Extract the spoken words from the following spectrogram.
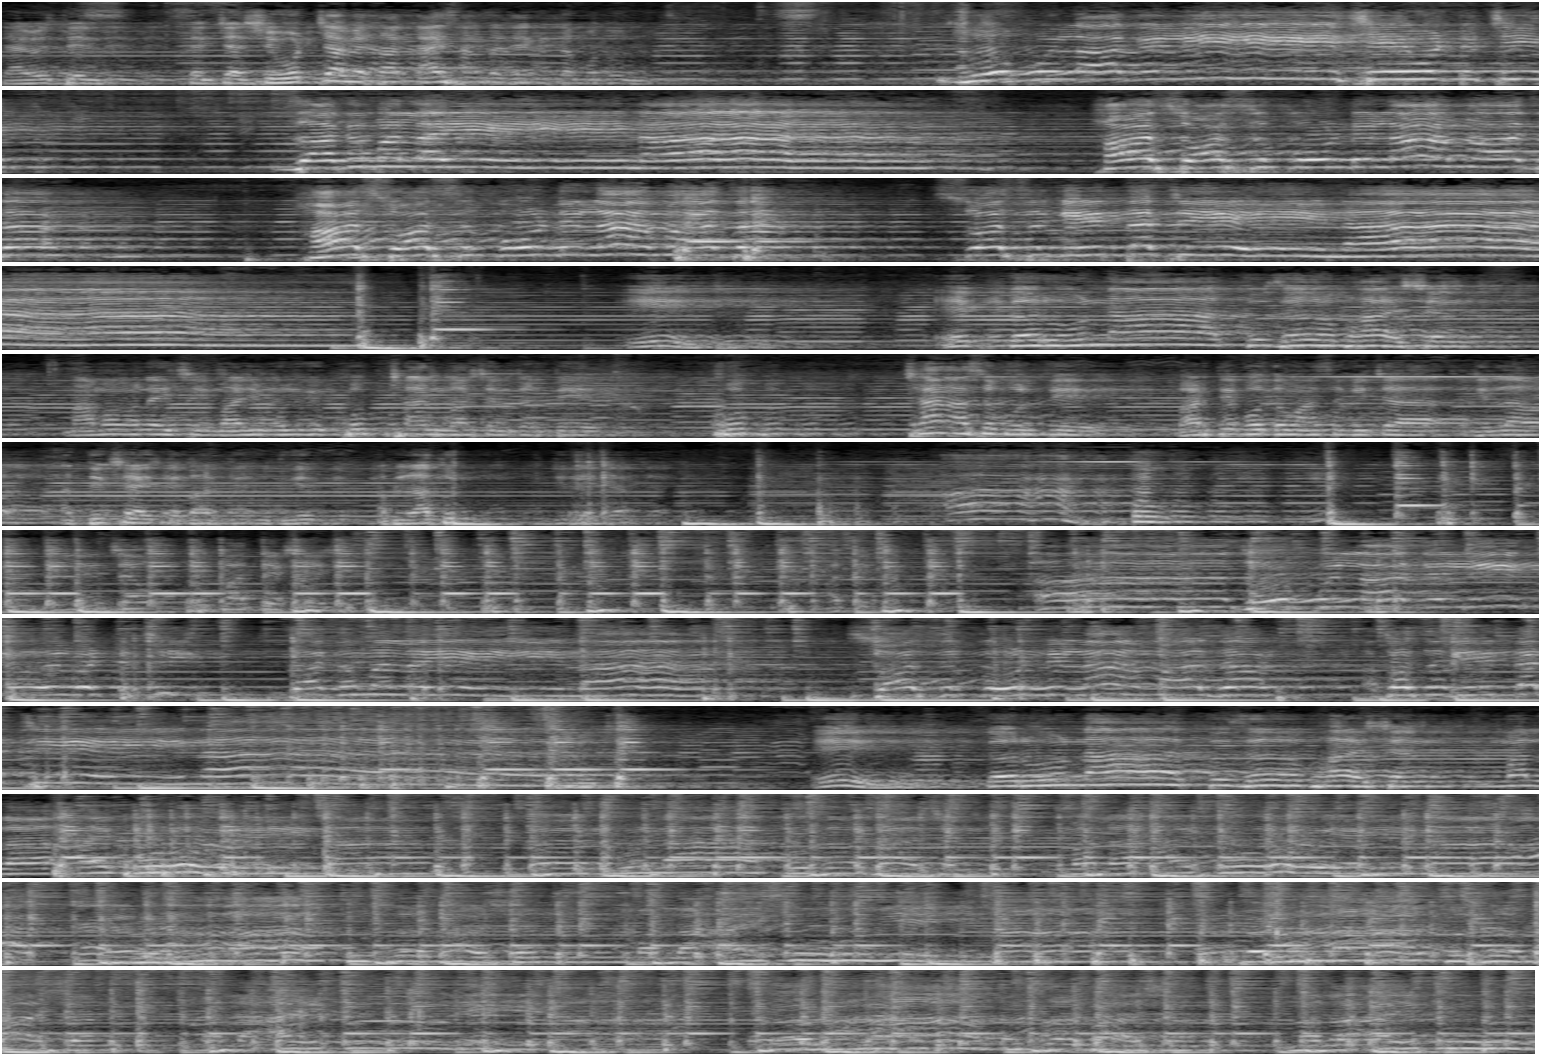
त्यावेळेस ते त्यांच्या शेवटच्या व्यथा काय सांगतात या गीतामधून? झोप लागली शेवटची जाग मला येईना हा श्वास कोंडला माझा हा श्वास कोंडला माझा श्वास घेताच येईना. ए एक करुणा तुझं भाषण. मामा म्हणायचे माझी मुलगी खूप छान भाषण करते खूप छान असं बोलते. भारतीय बौद्ध महासभेच्या जिल्हा अध्यक्ष आहेत ते भारतीय उद्योग आपल्या लातूर जिल्ह्याच्या. करुणा तुझं भाषण मला ऐकू येईना. करुणा तुझं भाषण मला ऐकू येईना. करुणा तुझं भाषण मला ऐकू येईना. करुणा तुझं भाषण मला ऐकू येईना. करुणा तुझं भाषण मला ऐकू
